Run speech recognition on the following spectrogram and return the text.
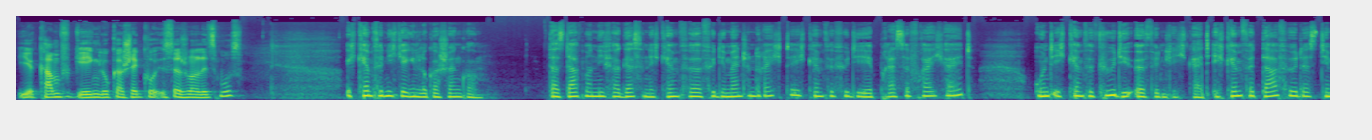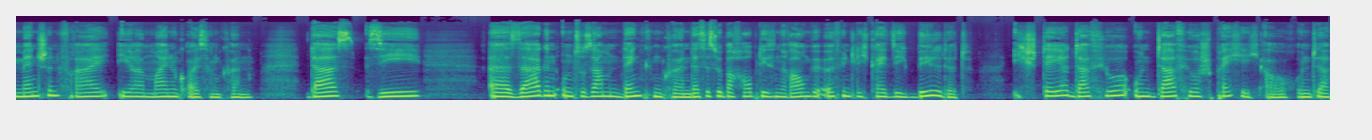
Ihr Kampf gegen Lukaschenko ist der Journalismus? Ich kämpfe nicht gegen Lukaschenko. Das darf man nie vergessen. Ich kämpfe für die Menschenrechte, ich kämpfe für die Pressefreiheit und ich kämpfe für die Öffentlichkeit. Ich kämpfe dafür, dass die Menschen frei ihre Meinung äußern können, dass sie äh, sagen und zusammen denken können, dass es überhaupt diesen Raum wie Öffentlichkeit sich bildet. Ich stehe dafür und dafür spreche ich auch. Und äh,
